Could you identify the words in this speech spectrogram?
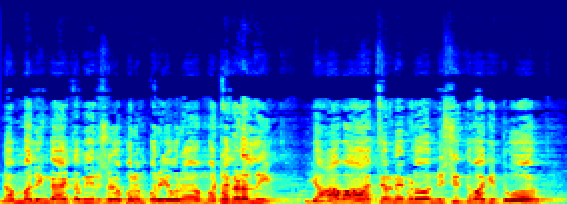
ನಮ್ಮ ಲಿಂಗಾಯತ ವೀರಶೈವ ಪರಂಪರೆಯವರ ಮಠಗಳಲ್ಲಿ ಯಾವ ಆಚರಣೆಗಳು ನಿಷಿದ್ಧವಾಗಿದ್ವೋ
